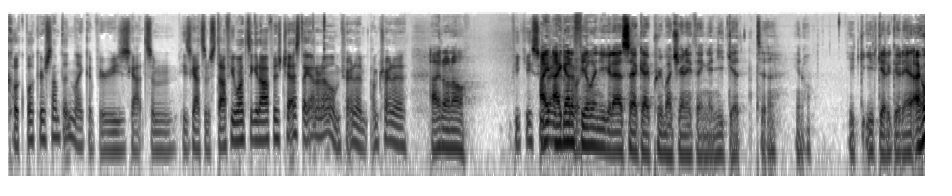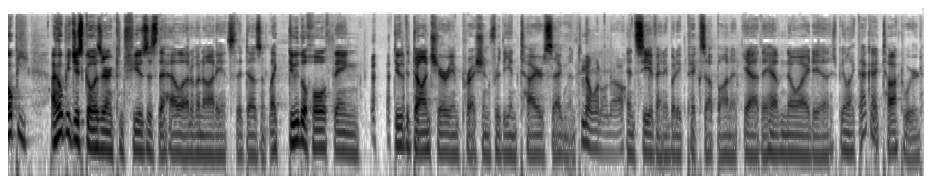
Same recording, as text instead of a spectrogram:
cookbook or something. Like if he's got some he's got some stuff he wants to get off his chest. Like I don't know. I'm trying to I'm trying to I don't know. PK Subban. I, I got a feeling you could ask that guy pretty much anything, and you'd get, to, you know, you'd, you'd get a good. answer. I hope he, I hope he just goes there and confuses the hell out of an audience that doesn't like do the whole thing, do the Don Cherry impression for the entire segment, No one will know. and see if anybody picks up on it. Yeah, they have no idea. Just be like, that guy talked weird.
